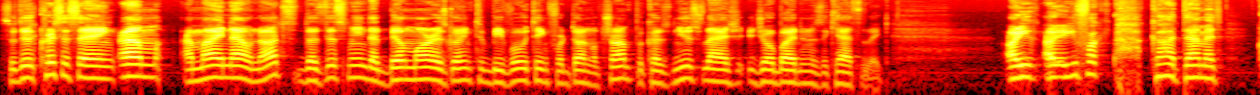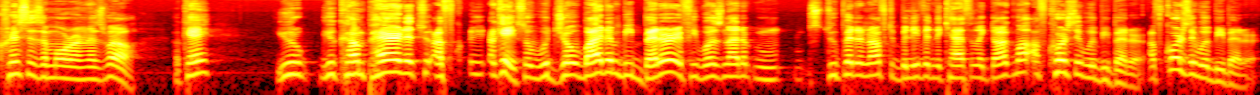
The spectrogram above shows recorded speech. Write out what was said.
so this, Chris is saying, um, am I now nuts? Does this mean that Bill Maher is going to be voting for Donald Trump? Because newsflash, Joe Biden is a Catholic. Are you? Are you fuck? God damn it! Chris is a moron as well. Okay. You you compared it to okay. So would Joe Biden be better if he was not mm, stupid enough to believe in the Catholic dogma? Of course it would be better. Of course it would be better.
